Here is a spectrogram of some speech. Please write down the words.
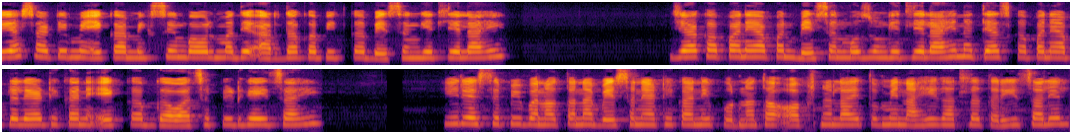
यासाठी मी एका मिक्सिंग बाउलमध्ये अर्धा कप इतकं बेसन घेतलेलं आहे. ज्या कपाने आपण बेसन मोजून घेतलेलं आहे ना त्याच कपाने आपल्याला या ठिकाणी एक कप गव्हाचं पीठ घ्यायचं आहे. ही रेसिपी बनवताना बेसन या ठिकाणी पूर्णतः ऑप्शनल आहे. तुम्ही नाही घातलं तरीही चालेल.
